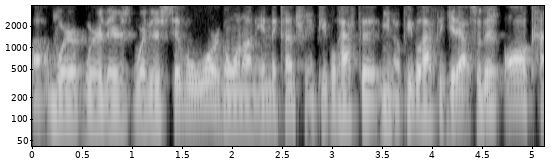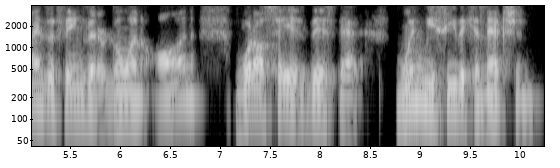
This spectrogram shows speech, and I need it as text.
uh, where where there's where there's civil war going on in the country, and people have to you know people have to get out. So there's all kinds of things that are going on. What I'll say is this: that when we see the connection,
